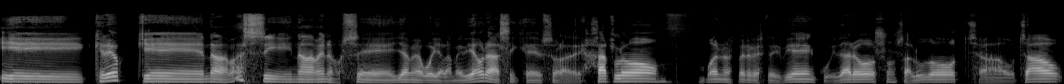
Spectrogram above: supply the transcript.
Y creo que nada más y nada menos. Eh, ya me voy a la media hora, así que es hora de dejarlo. Bueno, espero que estéis bien, cuidaros, un saludo, chao, chao.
